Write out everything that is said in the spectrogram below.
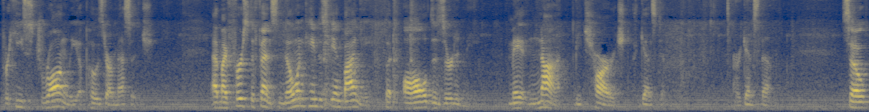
for he strongly opposed our message. At my first defense, no one came to stand by me, but all deserted me. May it not be charged against him or against them. So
